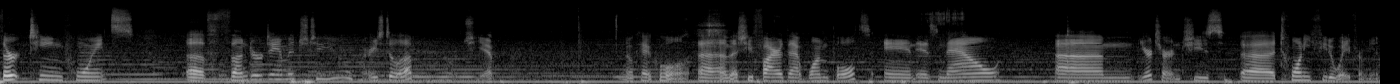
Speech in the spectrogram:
13 points of thunder damage to you. Are you still up? Yep. Okay, cool. Um, she fired that one bolt, and is now um, your turn. She's uh, 20 feet away from you.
